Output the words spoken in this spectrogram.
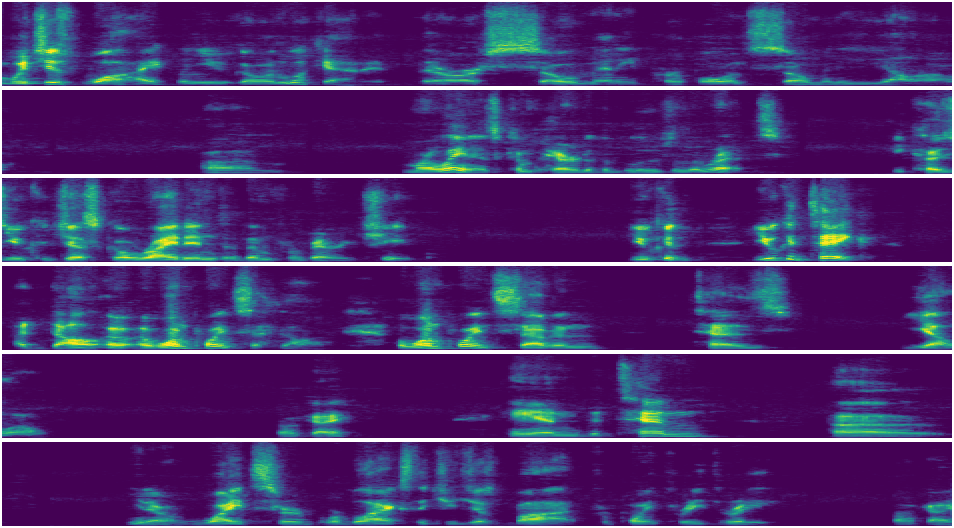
Which is why when you go and look at it, there are so many purple and so many yellow um, Marlenas compared to the blues and the reds, because you could just go right into them for very cheap. You could you could take a dollar a one point seven dollar a one point seven Tez yellow, okay, and the ten uh, you know whites or, or blacks that you just bought for 0.33 okay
